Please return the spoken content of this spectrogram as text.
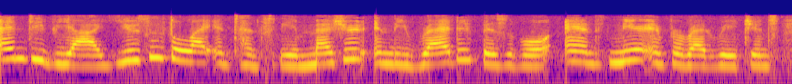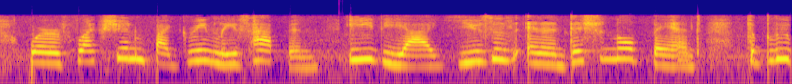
NDVI uses the light intensity measured in the red, visible, and near-infrared regions where reflection by green leaves happen. EVI uses an additional band, the blue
